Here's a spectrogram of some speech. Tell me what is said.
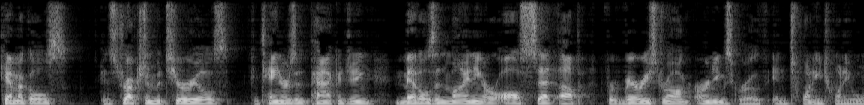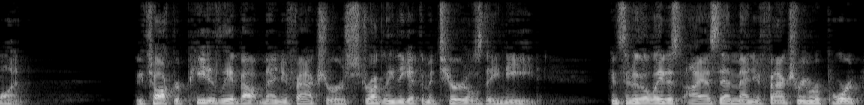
Chemicals, construction materials, containers and packaging, metals and mining are all set up for very strong earnings growth in 2021. We've talked repeatedly about manufacturers struggling to get the materials they need. Consider the latest ISM manufacturing report,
